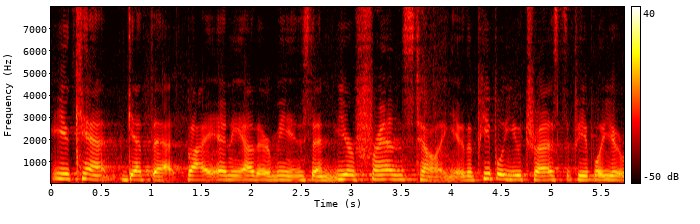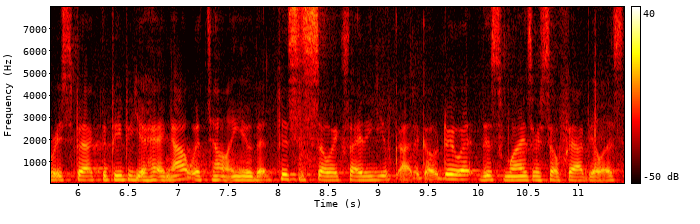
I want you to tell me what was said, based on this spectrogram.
you can't get that by any other means than your friends telling you, the people you trust, the people you respect, the people you hang out with telling you that this is so exciting, you've got to go do it, these wines are so fabulous.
